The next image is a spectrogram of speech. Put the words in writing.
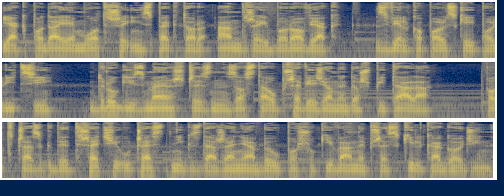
Jak podaje młodszy inspektor Andrzej Borowiak z wielkopolskiej policji, drugi z mężczyzn został przewieziony do szpitala, podczas gdy trzeci uczestnik zdarzenia był poszukiwany przez kilka godzin.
